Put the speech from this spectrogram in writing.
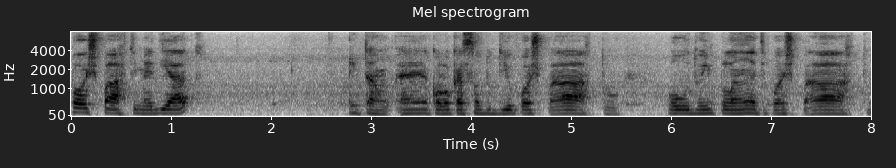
pós-parto imediato. Então, é a colocação do DIU pós-parto ou do implante pós-parto,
